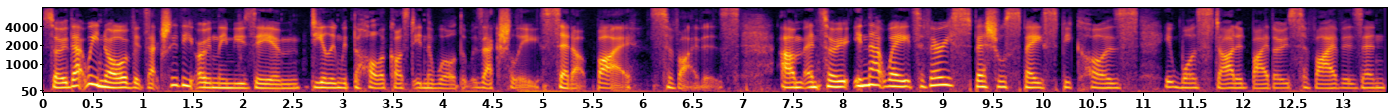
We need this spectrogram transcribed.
So, that we know of, it's actually the only museum dealing with the Holocaust in the world that was actually set up by survivors. Um, and so, in that way, it's a very special space because it was started by those survivors and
